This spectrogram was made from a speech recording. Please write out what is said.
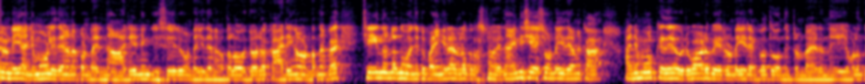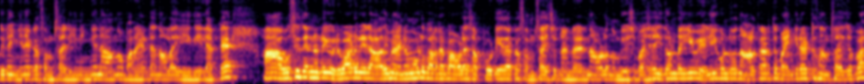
ഉണ്ടെങ്കിൽ അനുമോൾ ഇതേ കണക്കുണ്ടായിരുന്ന ആര്യനും ഗിസയിലും ഉണ്ടെങ്കിൽ ഇതേ കണക്കത്തുള്ള ഓരോരോ കാര്യങ്ങളുണ്ടെന്നൊക്കെ ചെയ്യുന്നുണ്ടെന്ന് പറഞ്ഞിട്ട് ഭയങ്കരമായിട്ടുള്ള പ്രശ്നമായിരുന്നു. അതിന് ശേഷം ഉണ്ടെങ്കിൽ ഇതേ കണക്ക് ആ- ഒരുപാട് പേരുണ്ട് ഈ രംഗത്ത് വന്നിട്ടുണ്ടായിരുന്നു. ഇവളും പിന്നെ ഇങ്ങനെയൊക്കെ സംസാരിക്കുന്നു ഇങ്ങനെയാണെന്നോ പറയണ്ടെന്നുള്ള രീതിയിലൊക്കെ. ആ ഹൗസിൽ തന്നെ ഉണ്ടെങ്കിൽ ഒരുപാട് പേര് ആദ്യമേ അനുമോൾ പറഞ്ഞപ്പോൾ അവളെ സപ്പോർട്ട് ചെയ്തൊക്കെ സംസാരിച്ചിട്ടുണ്ടായിരുന്നു അവളെ മുമ്പ് ചോദിച്ചു പക്ഷേ ഇതുണ്ടെങ്കിൽ വെളിയിൽ കൊണ്ടുവന്ന ആൾക്കാർക്ക് ഭയങ്കരമായിട്ട് സംസാരിച്ചപ്പോൾ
